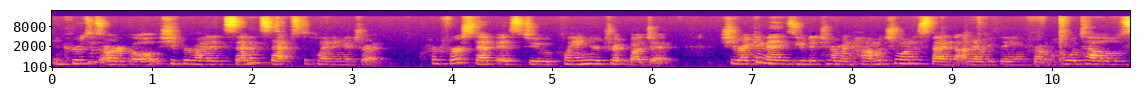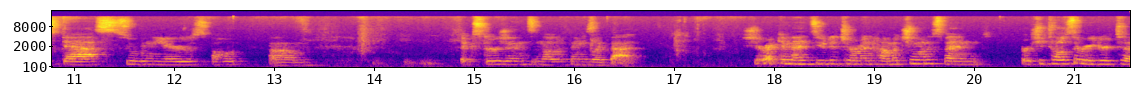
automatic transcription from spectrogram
In Cruz's article, she provided seven steps to planning a trip. Her first step is to plan your trip budget. She recommends you determine how much you want to spend on everything from hotels, gas, souvenirs, um, excursions, and other things like that. She recommends you determine how much you want to spend, or she tells the reader to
